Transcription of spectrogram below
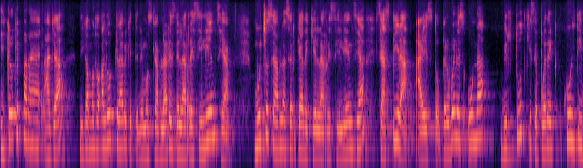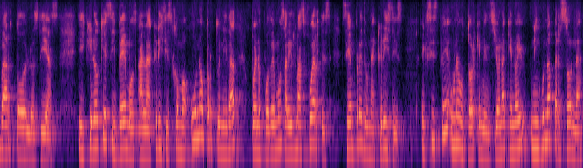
Y creo que para allá digamos, algo clave que tenemos que hablar es de la resiliencia. Mucho se habla acerca de que la resiliencia se aspira a esto, pero bueno, es una virtud que se puede cultivar todos los días. Y creo que si vemos a la crisis como una oportunidad, bueno, podemos salir más fuertes siempre de una crisis. Existe un autor que menciona que no hay ninguna persona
